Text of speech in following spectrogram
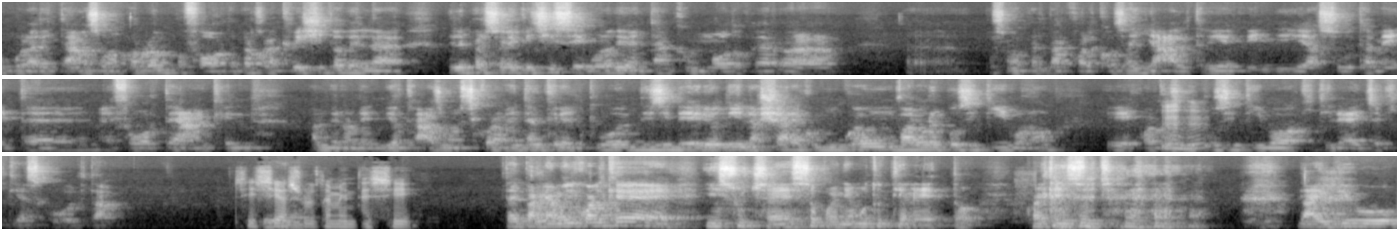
popolarità, insomma, una parola un po' forte, però con la crescita del, delle persone che ci seguono diventa anche un modo per, eh, per dare qualcosa agli altri e quindi assolutamente è forte anche, almeno nel mio caso, ma sicuramente anche nel tuo desiderio di lasciare comunque un valore positivo, no? E qualcosa mm-hmm. di positivo a chi ti legge, a chi ti ascolta. Sì, Bene. sì, assolutamente sì. Dai, parliamo di qualche insuccesso, poi andiamo tutti a letto. Qualche insuccesso. dai più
